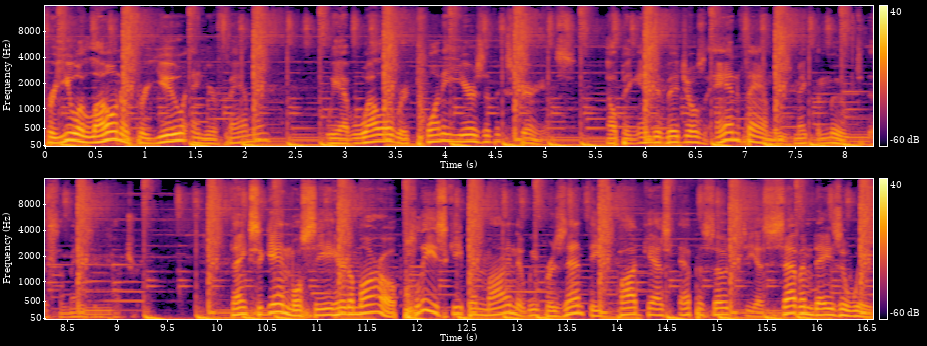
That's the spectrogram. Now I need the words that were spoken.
for you alone or for you and your family, we have well over 20 years of experience helping individuals and families make the move to this amazing country. Thanks again. We'll see you here tomorrow. Please keep in mind that we present these podcast episodes to you seven days a week.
